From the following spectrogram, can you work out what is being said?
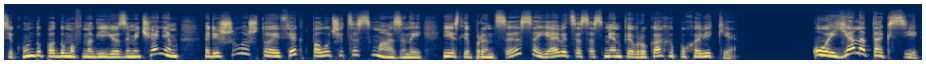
Секунду подумав над ее замечанием, решила, что эффект получится смазанный, если принцесса явится со сменкой в руках и пуховике. «Ой, я на такси!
